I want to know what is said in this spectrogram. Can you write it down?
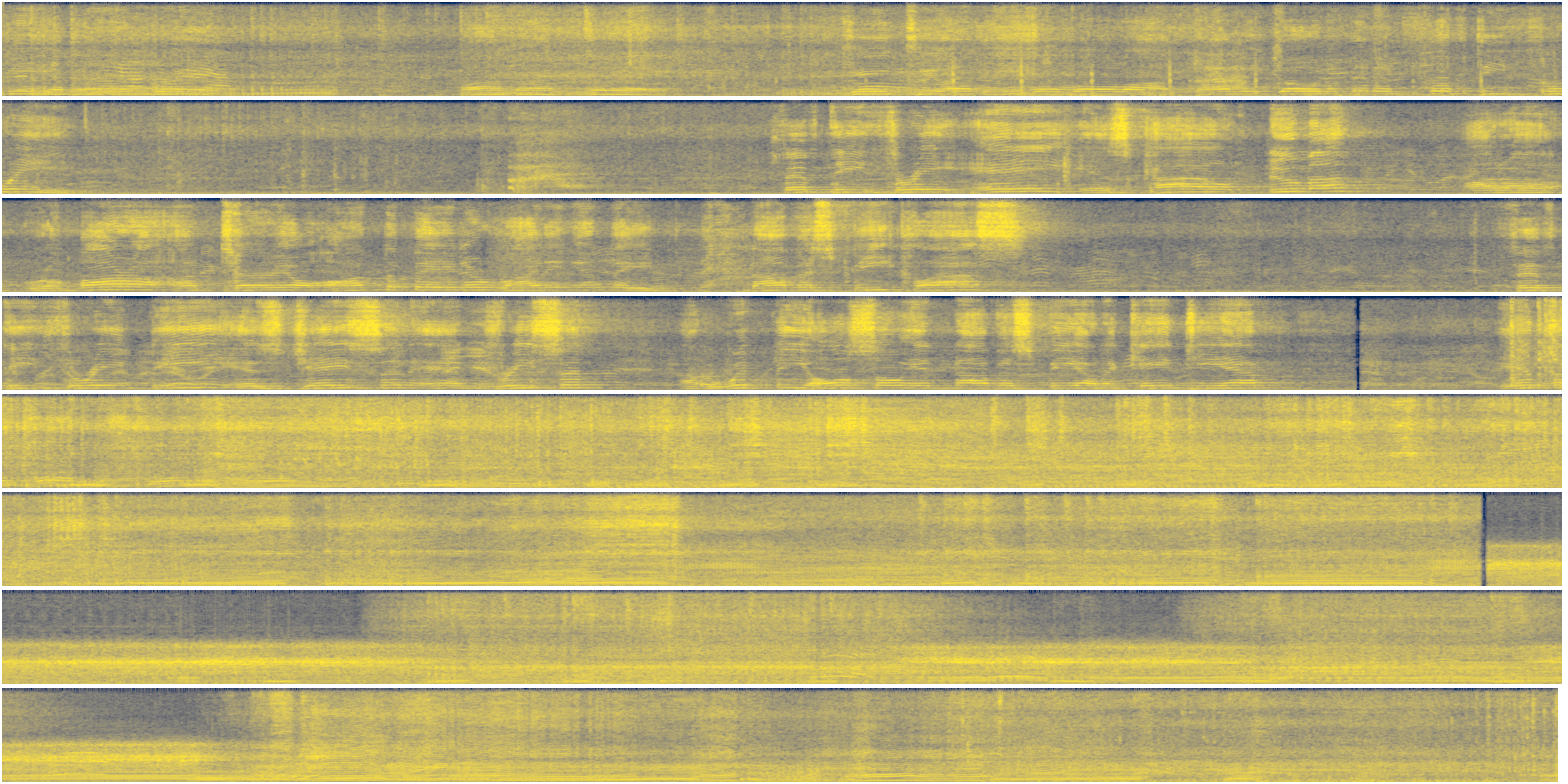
Key of Aaron Graham on that uh, KTM. He will roll off. Now we go to minute 53. 53A is Kyle Newman out of Ramara, Ontario on the beta, riding in the novice B class. 53B is Jason Andreessen out of Whitby, also in novice B on a KTM. In the class,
